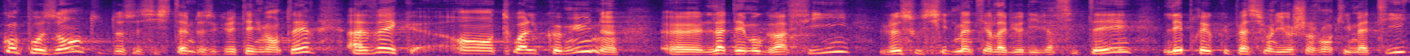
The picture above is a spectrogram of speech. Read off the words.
composantes de ce système de sécurité alimentaire, avec en toile commune euh, la démographie, le souci de maintenir la biodiversité, les préoccupations liées au changement climatique,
